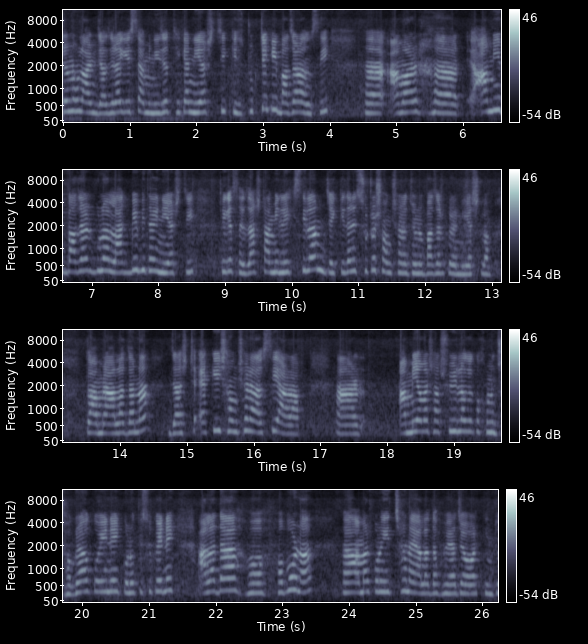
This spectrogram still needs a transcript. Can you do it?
জন্য হলো আমি জাজিরা গেছি, আমি নিজের থেকে নিয়ে আসছি, কিছু টুকটাকি বাজার আনছি। আমার আমি বাজারগুলো লাগবে বিধায় নিয়ে আসছি, ঠিক আছে? জাস্ট আমি লিখছিলাম যে, কি জানি ছোটো সংসারের জন্য বাজার করে নিয়ে আসলাম। তো আমরা আলাদা না জাস্ট একই সংসারে আছি আর আর আমি আমার শাশুড়ির লগে কখনো ঝগড়াও করি নাই, কোনো কিছু করি নাই। আলাদা হব না। আমার কোনো ইচ্ছা নাই আলাদা হয়ে যাওয়ার, কিন্তু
